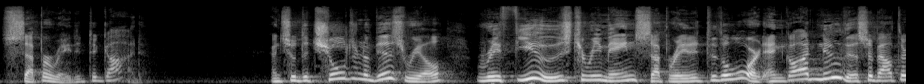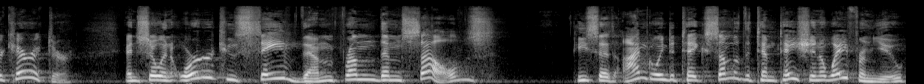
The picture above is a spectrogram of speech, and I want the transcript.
Separated to God. And so the children of Israel refused to remain separated to the Lord. And God knew this about their character. And so, in order to save them from themselves, he says, I'm going to take some of the temptation away from you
